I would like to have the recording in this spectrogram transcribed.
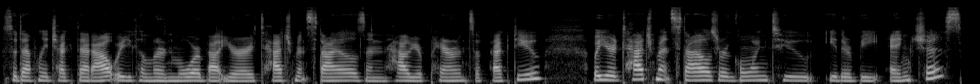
So definitely check that out where you can learn more about your attachment styles and how your parents affect you. But your attachment styles are going to either be anxious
